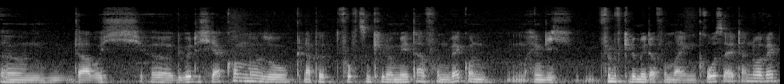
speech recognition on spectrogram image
Ähm, da, wo ich äh, gebürtig herkomme, so knappe 15 Kilometer von weg und eigentlich 5 Kilometer von meinen Großeltern nur weg,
